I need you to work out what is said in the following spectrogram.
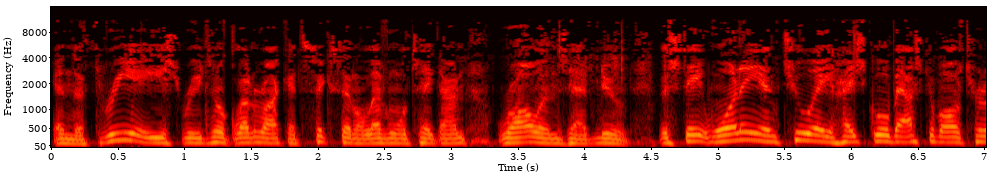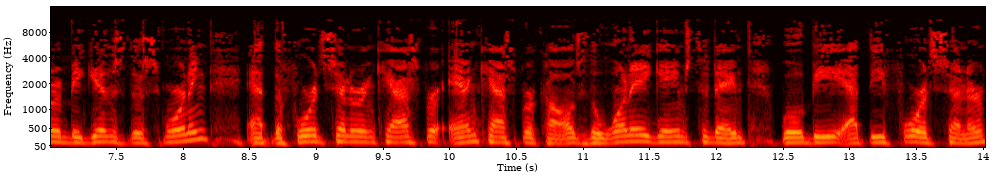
and the 3A East Regional, Glen Rock at 6 and 11 will take on Rawlins at noon. The state 1A and 2A high school basketball tournament begins this morning at the Ford Center in Casper and Casper College. The 1A games today will be at the Ford Center.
